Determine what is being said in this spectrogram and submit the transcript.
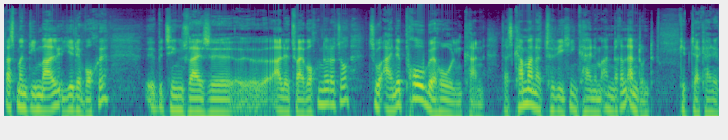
dass man die mal jede Woche äh, beziehungsweise äh, alle zwei Wochen oder so, zu einer Probe holen kann. Das kann man natürlich in keinem anderen Land und gibt ja keine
